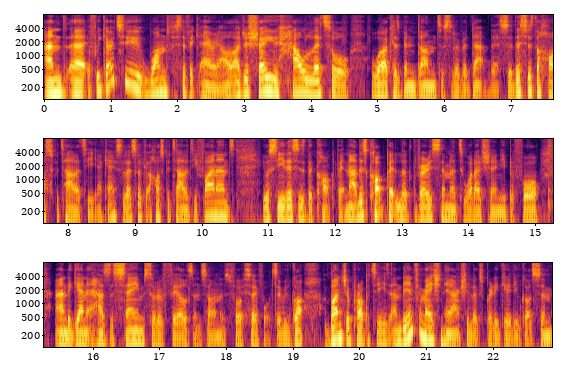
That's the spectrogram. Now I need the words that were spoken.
And uh, if we go to one specific area, I'll, I'll just show you how little work has been done to sort of adapt this. So this is the hospitality. Okay, so let's look at hospitality finance. You'll see this is the cockpit. Now this cockpit looked very similar to what I've shown you before. And again, it has the same sort of fields and so on and so forth. So we've got a bunch of properties and the information here actually looks pretty good. You've got some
